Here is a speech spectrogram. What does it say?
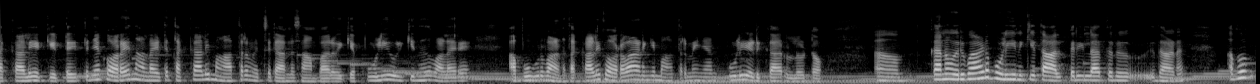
തക്കാളിയൊക്കെ ഇട്ട് ഇപ്പം ഞാൻ കുറേ നാളായിട്ട് തക്കാളി മാത്രം വെച്ചിട്ടാണ് സാമ്പാർ വയ്ക്കുക പുളി ഒഴിക്കുന്നത് വളരെ അപൂർവമാണ്. തക്കാളി കുറവാണെങ്കിൽ മാത്രമേ ഞാൻ പുളി എടുക്കാറുള്ളൂ കേട്ടോ കാരണം ഒരുപാട് പുളി എനിക്ക് താല്പര്യമില്ലാത്തൊരു ഇതാണ്. അപ്പം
